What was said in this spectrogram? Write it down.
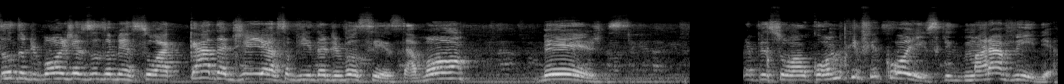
Tudo de bom, Jesus abençoe a cada dia a vida de vocês, tá bom? Beijos. Olha, pessoal, como que ficou isso? Que maravilha.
